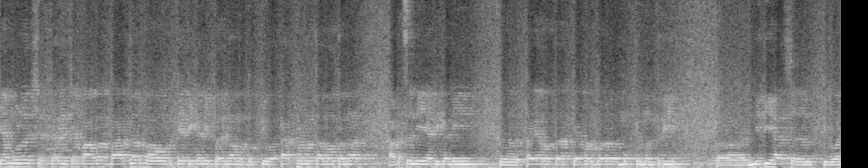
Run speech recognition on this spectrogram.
त्यामुळं शेतकऱ्यांच्या बाबा बाजार भावावर त्या ठिकाणी परिणाम होतो किंवा कारखाना चालवताना अडचणी या ठिकाणी तयार होतात. त्याबरोबर मुख्यमंत्री निधी असेल किंवा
